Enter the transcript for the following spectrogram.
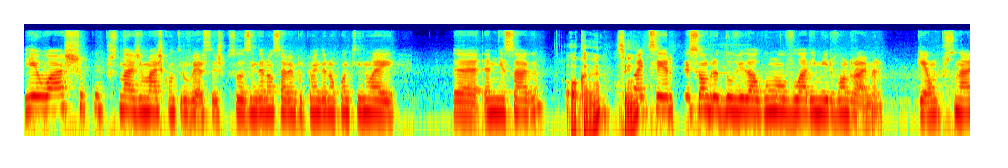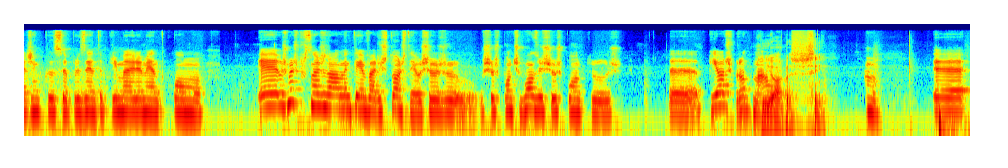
Eu acho que o personagem mais controverso, as pessoas ainda não sabem porque eu ainda não continuei a minha saga. Ok, sim. Vai ser, sem sombra de dúvida alguma, o Vladimir von Reimer, que é um personagem que se apresenta primeiramente como. É, os meus personagens normalmente têm vários tons, têm os seus, os seus pontos bons e os seus pontos uh, piores, pronto, mal. Piores, sim. Hum. Uh,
